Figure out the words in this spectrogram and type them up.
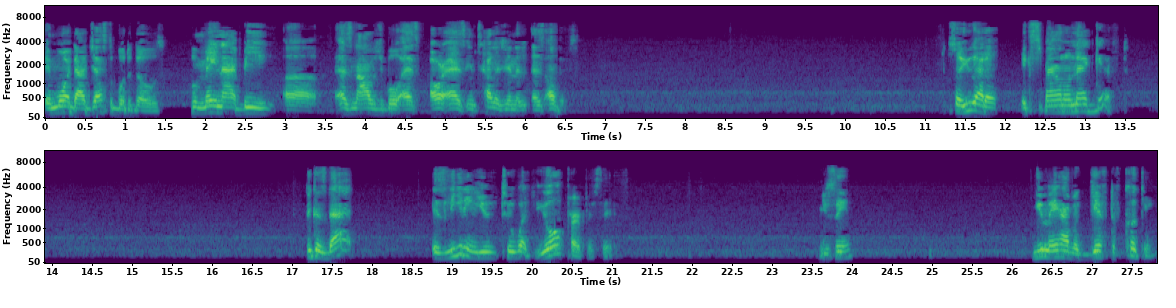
and more digestible to those who may not be uh, as knowledgeable as or as intelligent as, as others. So you got to expound on that gift. Because that is leading you to what your purpose is. You see? You may have a gift of cooking.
